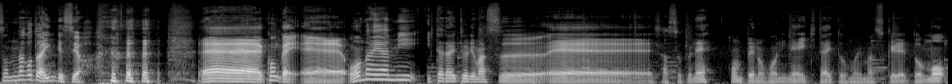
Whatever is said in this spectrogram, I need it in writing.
そんなことはいいんですよ。えー、今回、えー、お悩みいただいております。えー、早速ね、本編の方にね、行きたいと思いますけれども、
